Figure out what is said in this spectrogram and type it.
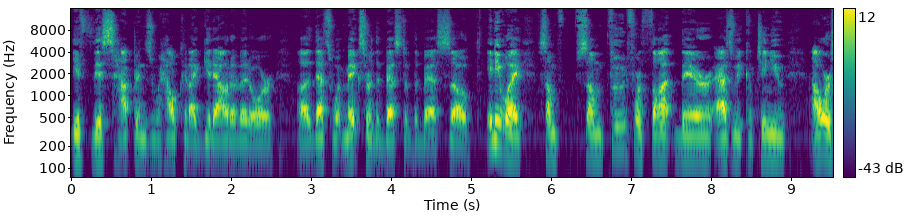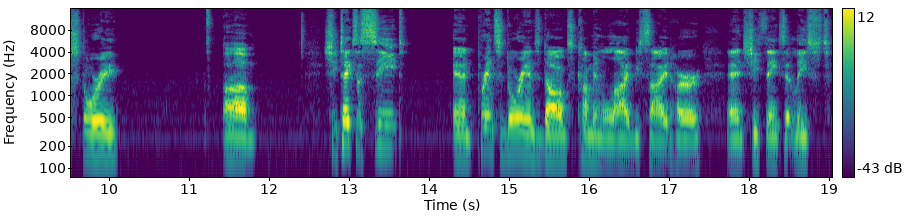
if this happens, how could I get out of it? Or uh, that's what makes her the best of the best. So anyway, some some food for thought there as we continue our story. Um, she takes a seat and Prince Dorian's dogs come and lie beside her, and she thinks at least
